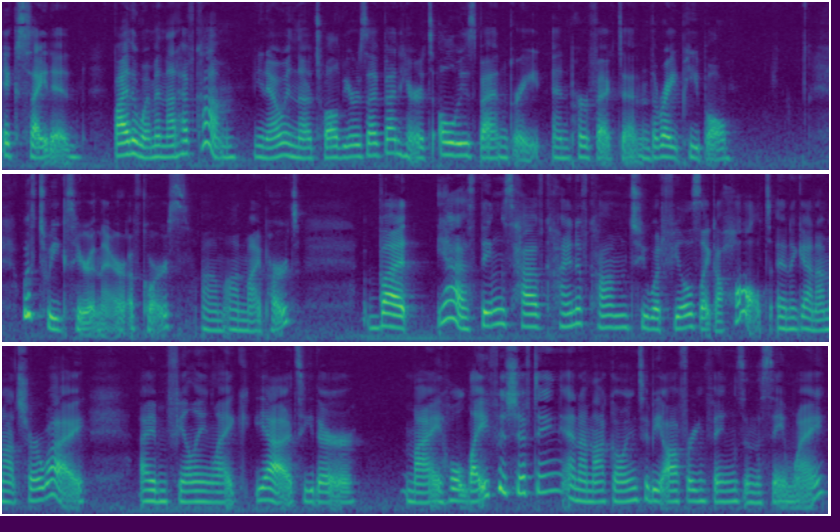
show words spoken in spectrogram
excited by the women that have come. You know, in the 12 years I've been here, it's always been great and perfect and the right people, with tweaks here and there, of course, um, on my part. But yeah, things have kind of come to what feels like a halt. And again, I'm not sure why. I'm feeling like, yeah, it's either my whole life is shifting and I'm not going to be offering things in the same way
